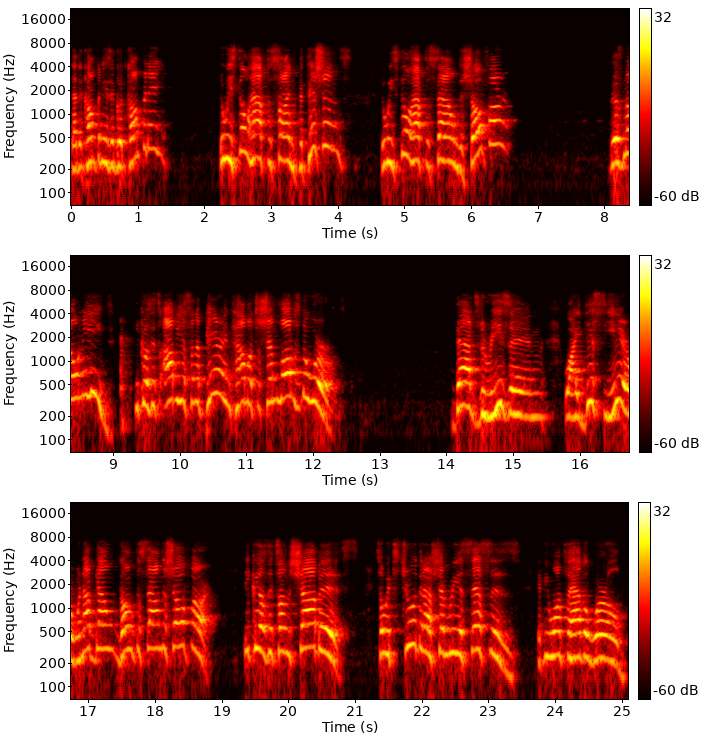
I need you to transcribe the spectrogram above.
that the company is a good company? Do we still have to sign petitions? Do we still have to sound the shofar? There's no need because it's obvious and apparent how much Hashem loves the world. That's the reason why this year we're not going, going to sound the shofar because it's on Shabbos. So it's true that Hashem reassesses if he wants to have a world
